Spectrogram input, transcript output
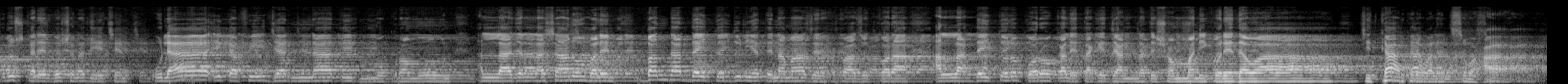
পুরস্কারের ঘোষণা দিয়েছেন আল্লাহ জাল্লা শানু বলেন, বান্দার দায়িত্ব দুনিয়াতে নামাজের হেফাজত করা, আল্লাহর দায়িত্ব হলো পরকালে তাকে জান্নাতে সম্মানী করে দেওয়া। চিৎকার করে বলেন, সুবহান।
